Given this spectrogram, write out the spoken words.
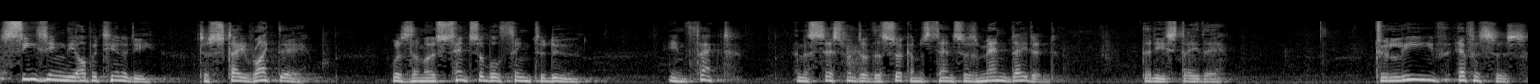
Seizing the opportunity to stay right there was the most sensible thing to do. In fact, an assessment of the circumstances mandated that he stay there. To leave Ephesus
